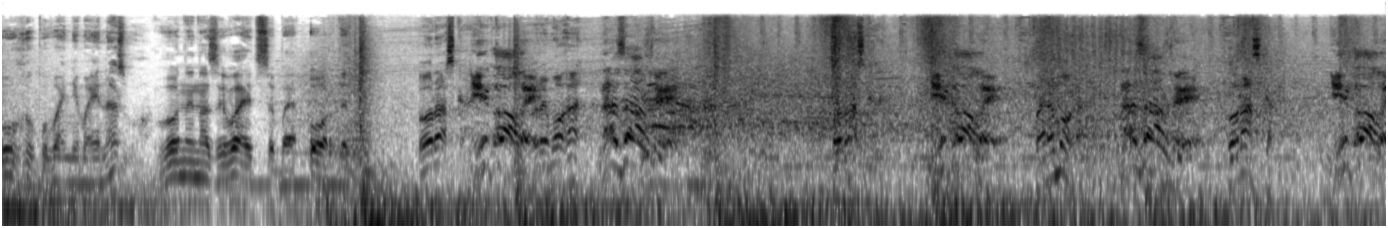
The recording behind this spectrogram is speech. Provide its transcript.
Угрупування має назву. Вони називають себе орденом. Поразка. Ніколи! Перемога. Назавжди! Поразка. Ніколи! Перемога. Назавжди! Поразка. Ніколи!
